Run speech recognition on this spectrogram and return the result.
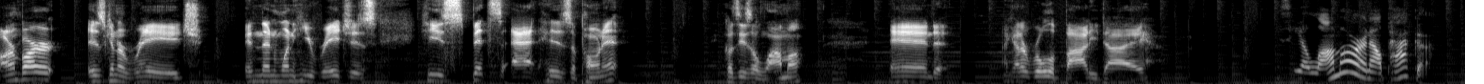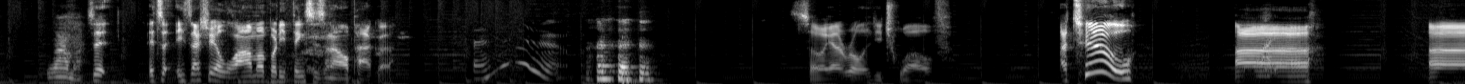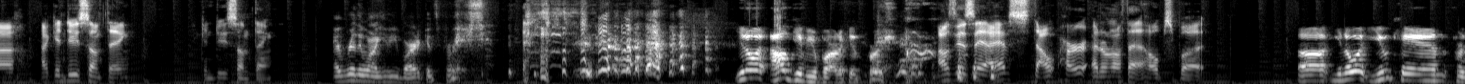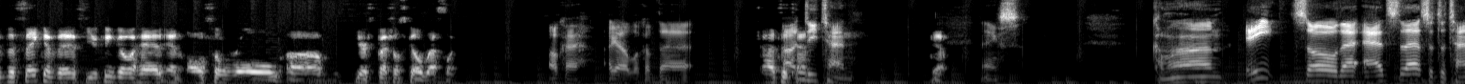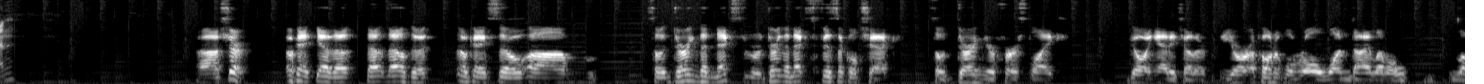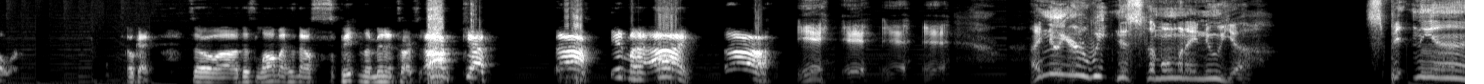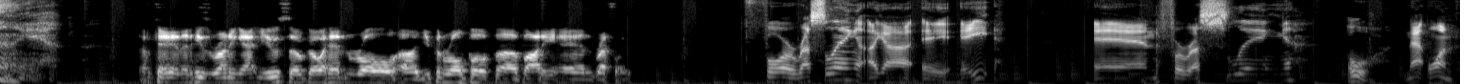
Armbar is gonna rage, and then when he rages, he spits at his opponent, because he's a llama, and I gotta roll a body die. Is he a llama or an alpaca? Llama. So it, it's a, he's actually a llama, but he thinks he's an alpaca. Oh. So I gotta roll a d12. A two. Uh, uh, I can do something. I can do something. I really want to give you bardic inspiration. You know what? I'll give you bardic inspiration. I was gonna say I have stout heart. I don't know if that helps, but Uh, you know what? You can, for the sake of this, you can go ahead and also roll um, your special skill wrestling. okay. I gotta look up that. Uh, it's a Uh, 10. D10. Yep. Thanks. Come on, eight. So that adds to that, so it's a ten. Uh, sure. Okay, yeah, that, that that'll do it. Okay, so um, so during the next during the next physical check, so during your first like going at each other, your opponent will roll one die level lower. Okay, so uh, this llama has now spit in the minotaur. Ah, God! Ah, in my eye! Ah! Yeah, yeah, yeah, yeah. I knew your weakness the moment I knew you. Spit in the eye. Okay, and then he's running at you. So go ahead and roll. Uh, you can roll both uh, body and wrestling. For wrestling, I got a eight, and for wrestling, oh, nat one.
